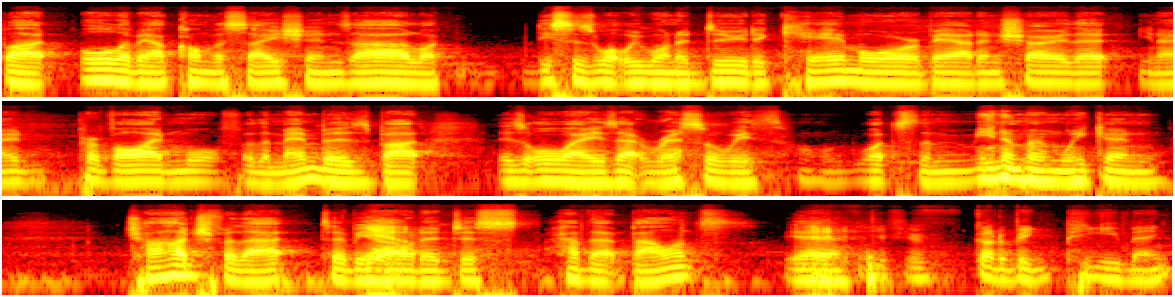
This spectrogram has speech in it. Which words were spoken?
But all of our conversations are like, this is what we want to do to care more about and show that you know provide more for the members. But there's always that wrestle with what's the minimum we can charge for that to be Yeah. able to just have that balance. Yeah, If you've got a big piggy bank,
